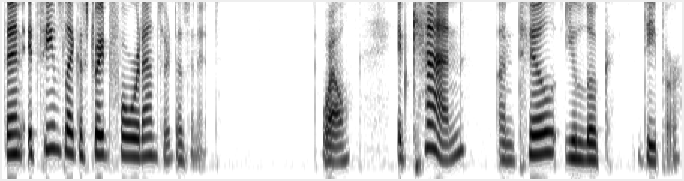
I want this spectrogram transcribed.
then it seems like a straightforward answer, doesn't it? Well, it can until you look deeper.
